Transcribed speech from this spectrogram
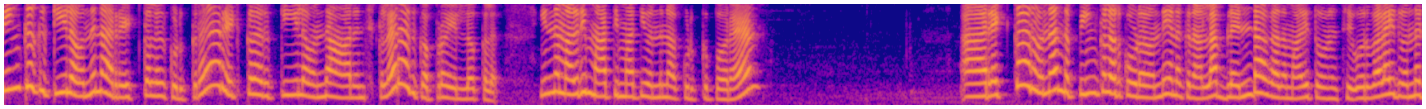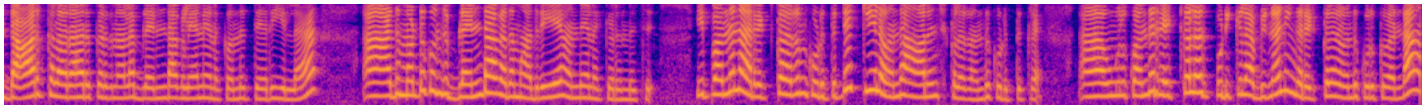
பிங்க்குக்கு கீழே வந்து நான் ரெட் கலர் கொடுக்குறேன். ரெட் கலருக்கு கீழே வந்து ஆரஞ்சு கலர் அதுக்கப்புறம் எல்லோ கலர். இந்த மாதிரி மாற்றி மாற்றி வந்து நான் கொடுக்க போகிறேன் ரெட் கலர் வந்து அந்த பிங்க் கலர் கூட வந்து எனக்கு நல்லா பிளெண்ட் ஆகாத மாதிரி தோணுச்சு. ஒருவேளை இது வந்து டார்க் கலராக இருக்கிறதுனால பிளெண்ட் ஆகலையான்னு எனக்கு வந்து தெரியல. அது மட்டும் கொஞ்சம் பிளெண்ட் ஆகாத மாதிரியே வந்து எனக்கு இருந்துச்சு. இப்போ வந்து நான் ரெட் கலரும் கொடுத்துட்டு கீழே வந்து ஆரஞ்சு கலர் வந்து கொடுத்துக்கிறேன். உங்களுக்கு வந்து ரெட் கலர் பிடிக்கல அப்படின்னா நீங்கள் ரெட் கலர் வந்து கொடுக்க வேண்டாம்.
